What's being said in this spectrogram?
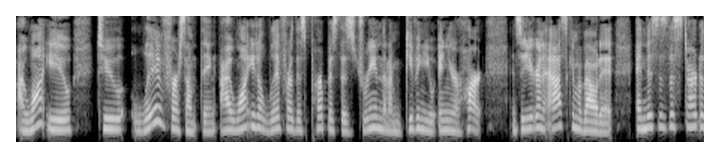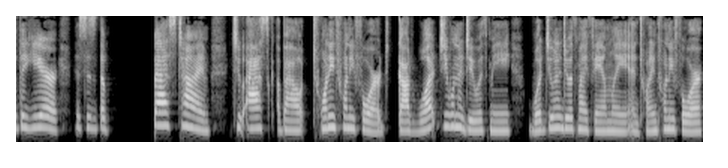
I want you to live for something. I want you to live for this purpose, this dream that I'm giving you in your heart. And so you're going to ask him about it. And this is the start of the year. This is the best time to ask about 2024. God, what do you want to do with me? What do you want to do with my family in 2024?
